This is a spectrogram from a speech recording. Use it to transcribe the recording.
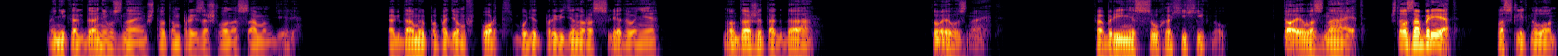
— Мы никогда не узнаем, что там произошло на самом деле. Когда мы попадем в порт, будет проведено расследование, но даже тогда... Кто его знает? Фабрини сухо хихикнул. Кто его знает? Что за бред? — воскликнул он.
